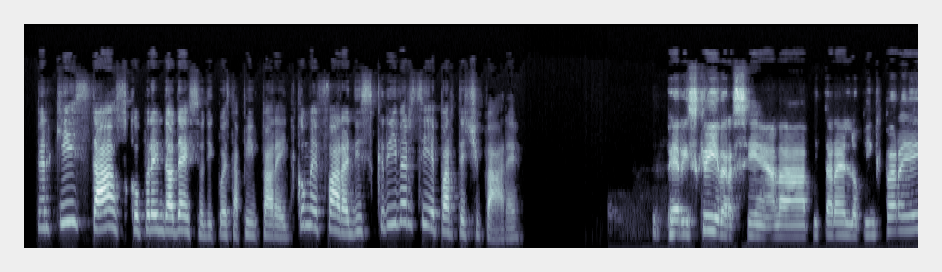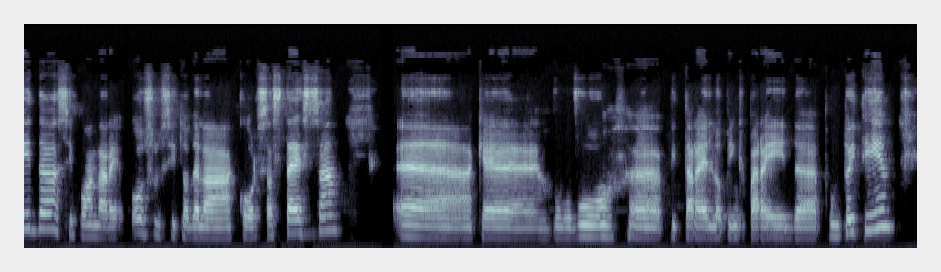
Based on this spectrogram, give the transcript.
Per chi sta scoprendo adesso di questa Pink Parade, come fare ad iscriversi e partecipare? Per iscriversi alla Pittarello Pink Parade si può andare o sul sito della corsa stessa, eh, che è www.pittarellopinkparade.it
